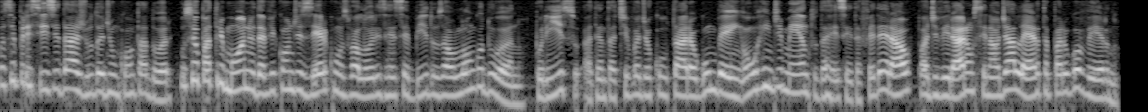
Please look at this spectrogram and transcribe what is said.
você precise da ajuda de um contador. O seu patrimônio deve condizer com os valores recebidos ao longo do ano. Por isso, a tentativa de ocultar algum bem ou rendimento da Receita Federal pode virar um sinal de alerta para o governo.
